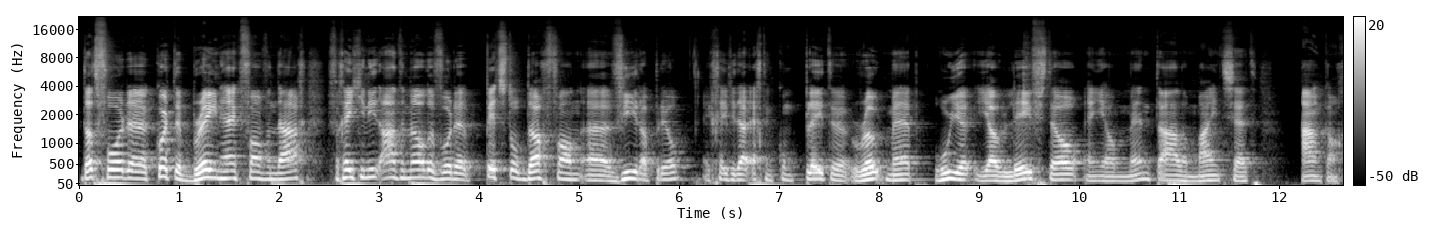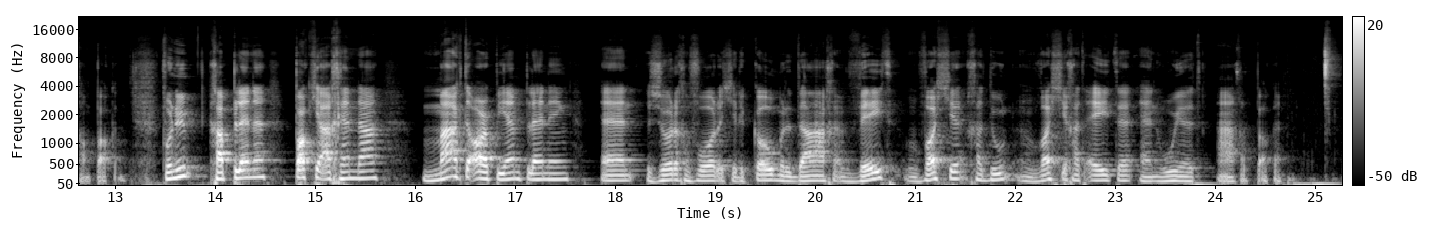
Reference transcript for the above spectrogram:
Dat voor de korte brain hack van vandaag. Vergeet je niet aan te melden voor de pitstopdag van uh, eh, 4 april. Ik geef je daar echt een complete roadmap hoe je jouw leefstijl en jouw mentale mindset aan kan gaan pakken. Voor nu, ga plannen, pak je agenda, maak de RPM-planning en zorg ervoor dat je de komende dagen weet wat je gaat doen, wat je gaat eten en hoe je het aan gaat pakken.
